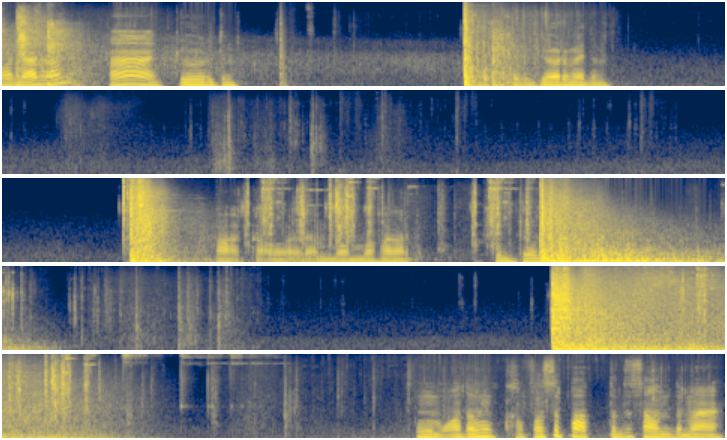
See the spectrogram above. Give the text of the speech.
O nerede lan? Ha gördüm. Tabii görmedim. Kanka oradan bomba falan. Sıkıntı olur. Oğlum adamın kafası patladı sandım ha.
